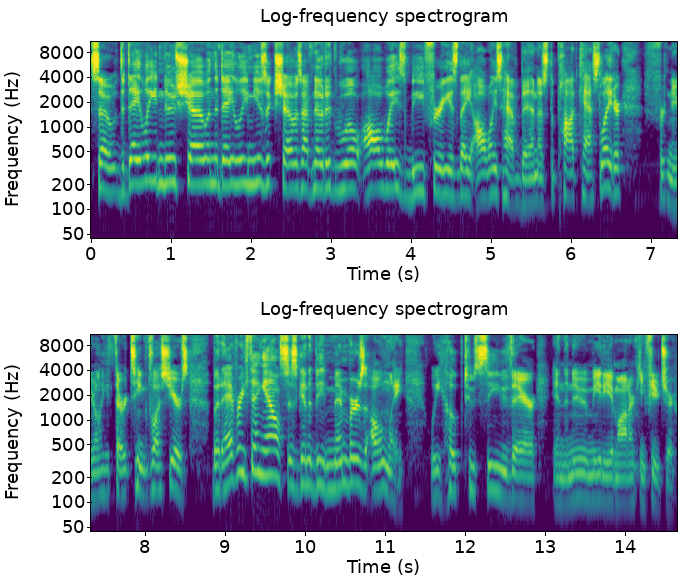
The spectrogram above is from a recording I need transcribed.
So the daily news show and the daily music show, as I've noted, will always be free as they always have been as the podcast later for nearly 13 plus years. But everything else is going to be members only. We hope to see you there in the new Media Monarchy future.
